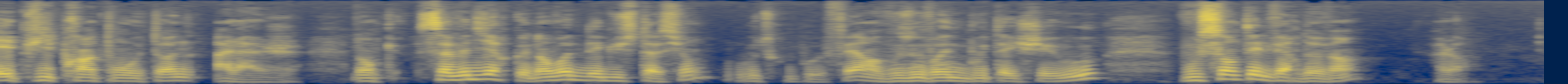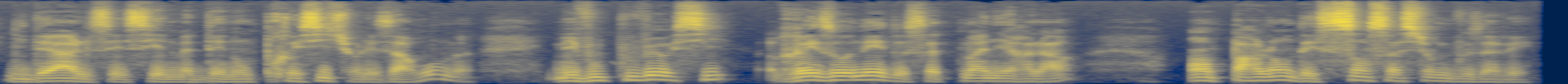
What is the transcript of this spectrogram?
et puis printemps-automne à l'âge. Donc ça veut dire que dans votre dégustation, vous, ce que vous pouvez faire, hein, vous ouvrez une bouteille chez vous, vous sentez le verre de vin. Alors l'idéal c'est essayer de mettre des noms précis sur les arômes, mais vous pouvez aussi raisonner de cette manière-là en parlant des sensations que vous avez.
